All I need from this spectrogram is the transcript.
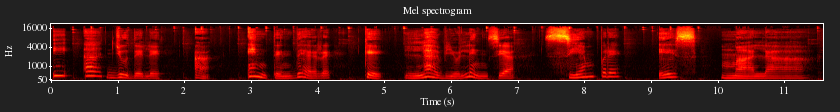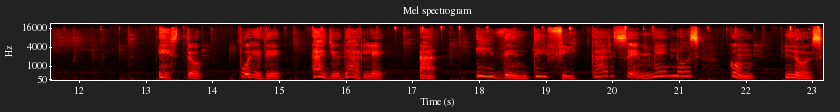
y ayúdele a entender que la violencia siempre es mala. Esto puede ayudarle a identificarse menos con los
